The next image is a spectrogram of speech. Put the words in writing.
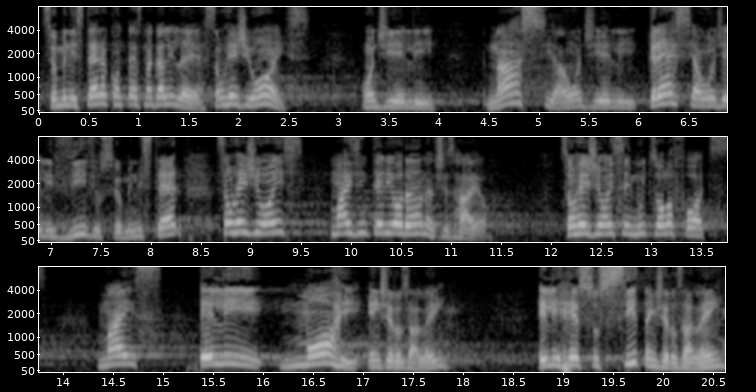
Seu ministério acontece na Galiléia. São regiões onde ele nasce, aonde ele cresce, aonde ele vive o seu ministério. São regiões mais interioranas de Israel. São regiões sem muitos holofotes. Mas ele morre em Jerusalém, ele ressuscita em Jerusalém,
